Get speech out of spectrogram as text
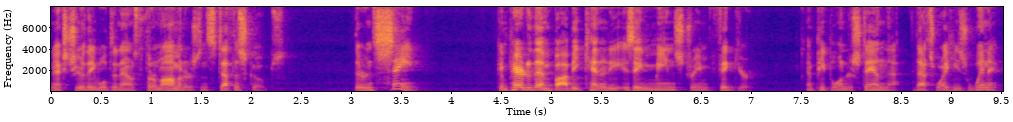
Next year, they will denounce thermometers and stethoscopes. They're insane. Compared to them, Bobby Kennedy is a mainstream figure, and people understand that. That's why he's winning.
